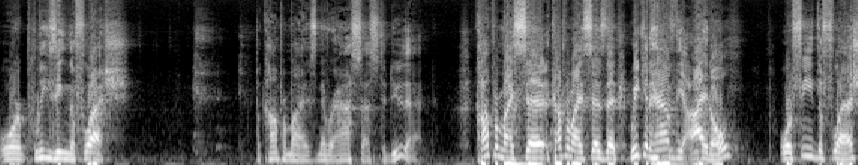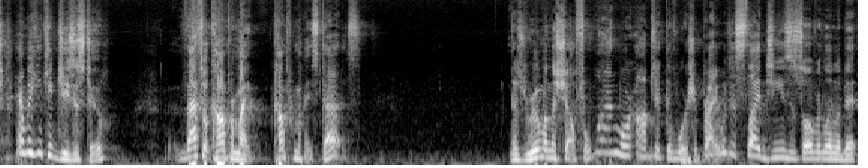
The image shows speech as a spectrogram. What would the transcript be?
or pleasing the flesh. But compromise never asks us to do that. Compromise, compromise says that we can have the idol or feed the flesh, and we can keep Jesus too. That's what compromise, compromise does. There's room on the shelf for one more object of worship, right? We'll just slide Jesus over a little bit.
